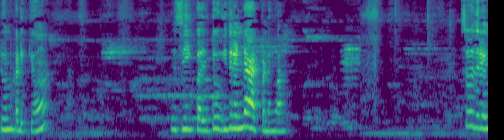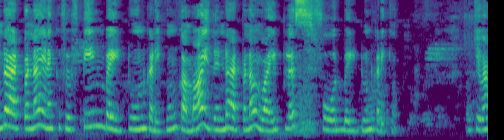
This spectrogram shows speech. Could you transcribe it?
டூன்னு கிடைக்கும். இஸ் equal to, இது ரெண்டும் ஆட் பண்ணுங்க. இது ரெண்டும் ஆட் பண்ணால் எனக்கு ஃபிஃப்டீன் பை டூன்னு கிடைக்கும். கமா இது ரெண்டும் ஆட் பண்ணால் ஒய் ப்ளஸ் ஃபோர் பை டூன்னு கிடைக்கும். ஓகேவா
